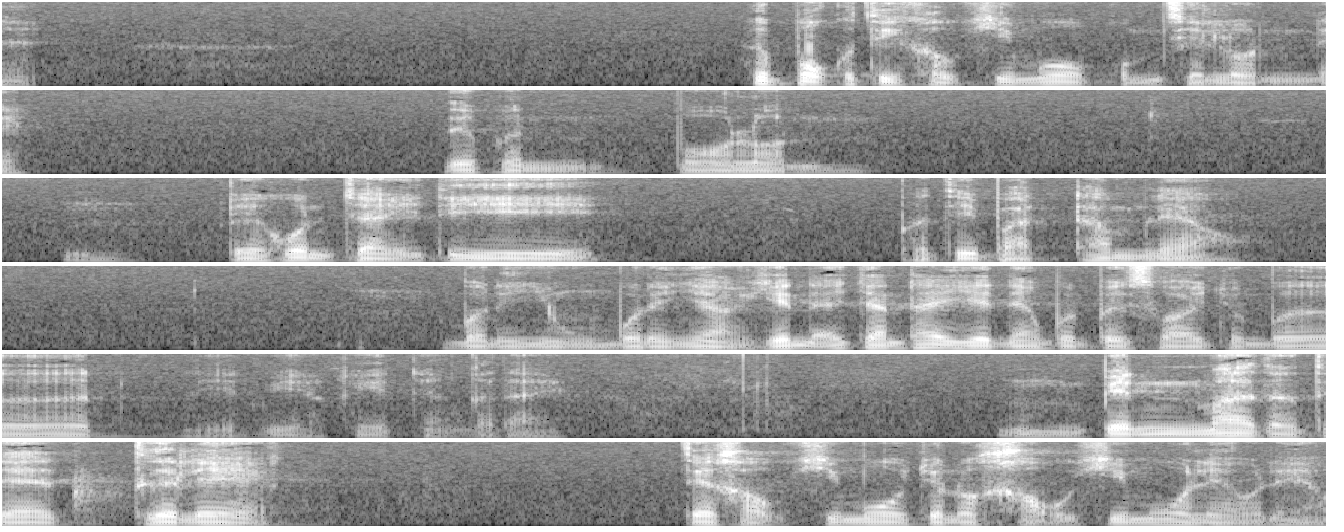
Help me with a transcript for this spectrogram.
นะคือปกติเขาขี้โม่ผมจะลนเด้ได้เพิ่นโบลน เป็นคนใจดี ปฏิบัติทำแล้วบริยุงบริยากเห็นอาจารย์ไทยเห็นอย่างเพิ่นไปซอยจนเบิดเห็นเวียเห็นอย่างก็ได้เป็นมาตั้งแต่เทือแรก แต่เขาขี้โม่จนว่าเขาขี้โม่แล้วแล้ว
